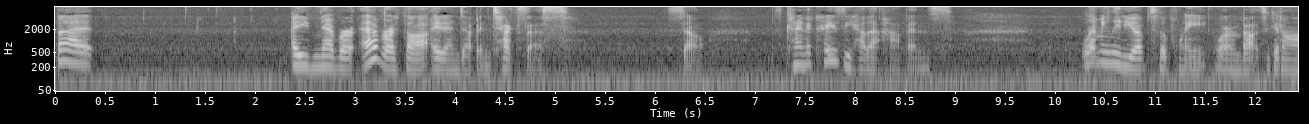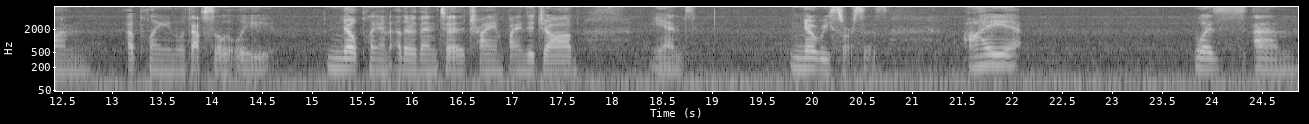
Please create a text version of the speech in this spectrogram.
But I never ever thought I'd end up in Texas. So it's kind of crazy how that happens. Let me lead you up to the point where I'm about to get on a plane with absolutely no plan other than to try and find a job and no resources. I was um,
